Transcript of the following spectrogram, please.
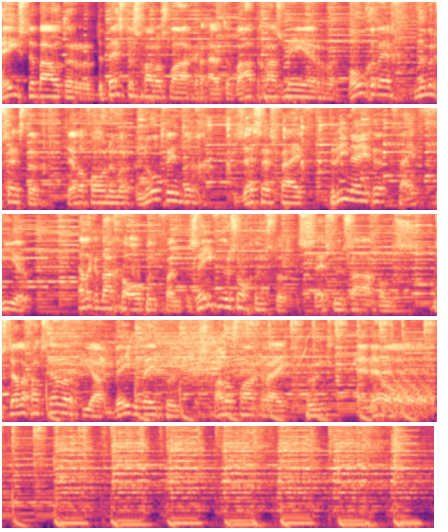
Kees de Bouter, de beste scharrelslager uit de Watergraasmeer. Hogeweg nummer 60, telefoonnummer 020 665 3954. Elke dag geopend van 7 uur s ochtends tot 6 uur s avonds. Bestellen gaat sneller via www.scharrelslagerij.nl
